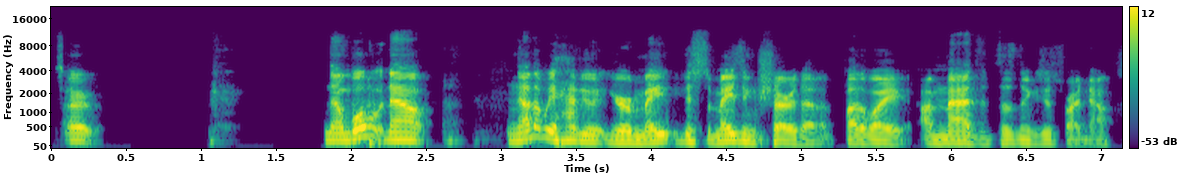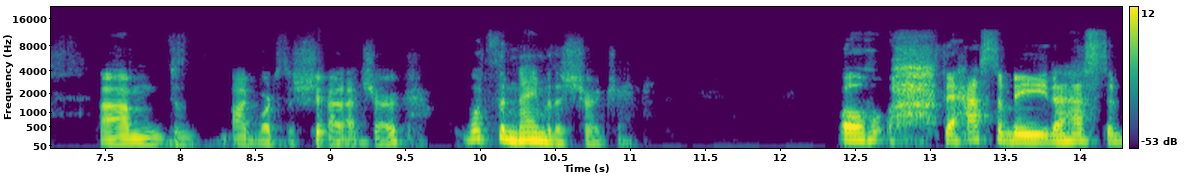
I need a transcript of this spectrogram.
So now, what? Now, now that we have your, your ama- this amazing show that, by the way, I'm mad that doesn't exist right now. Um, because I'd watch the shit out of that show. What's the name of the show, Jamie? Well, there has to be, there has to.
